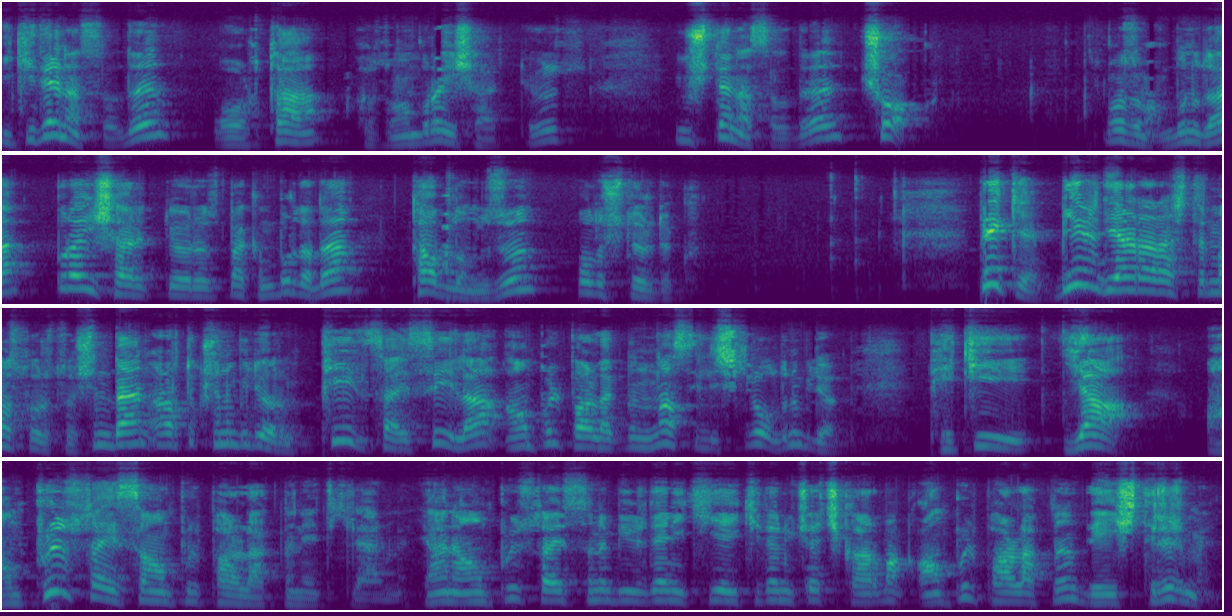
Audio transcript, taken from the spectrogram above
2'de nasıldı? Orta. O zaman burayı işaretliyoruz. 3'te nasıldı? Çok. O zaman bunu da burayı işaretliyoruz. Bakın burada da tablomuzu oluşturduk. Peki bir diğer araştırma sorusu. Şimdi ben artık şunu biliyorum. Pil sayısıyla ampul parlaklığının nasıl ilişkili olduğunu biliyorum. Peki ya ampul sayısı ampul parlaklığını etkiler mi? Yani ampul sayısını 1'den 2'ye 2'den 3'e çıkarmak ampul parlaklığını değiştirir mi?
